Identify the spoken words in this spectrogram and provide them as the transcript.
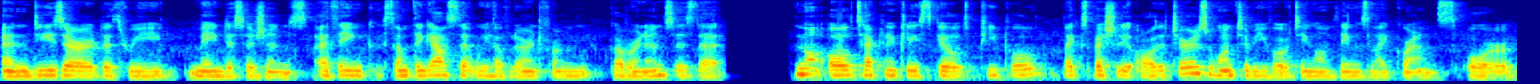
and these are the three main decisions. I think something else that we have learned from governance is that not all technically skilled people, like especially auditors, want to be voting on things like grants or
